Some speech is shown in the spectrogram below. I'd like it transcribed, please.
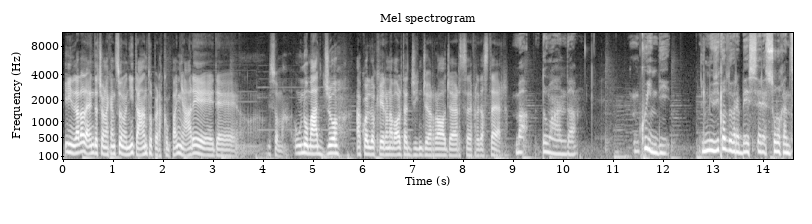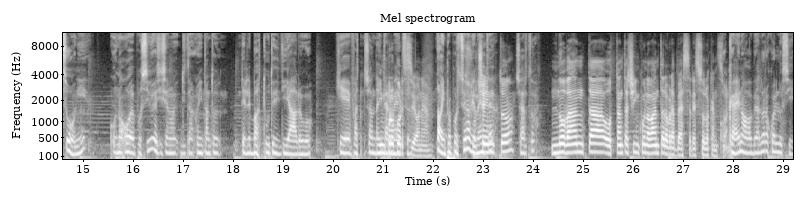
In La La Land c'è una canzone ogni tanto per accompagnare ed è, insomma, un omaggio a quello che era una volta Ginger Rogers e Fred Astaire. Ma domanda. Quindi il musical dovrebbe essere solo canzoni? O no? O è possibile che ci siano ta- ogni tanto delle battute di dialogo che facciano da In proporzione. No, in proporzione Su ovviamente. 100, Certo. 90, 85, 90 dovrebbe essere solo canzoni. Ok, no, vabbè, allora quello sì,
